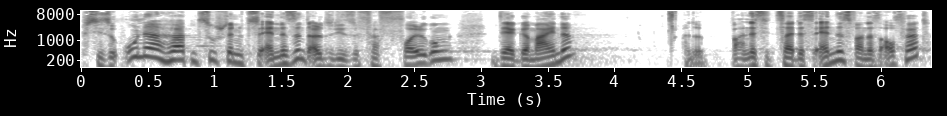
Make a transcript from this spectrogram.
bis diese unerhörten Zustände zu Ende sind, also diese Verfolgung der Gemeinde. Also wann ist die Zeit des Endes, wann das aufhört?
